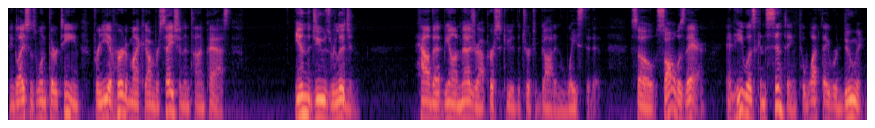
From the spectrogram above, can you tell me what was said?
In Galatians 1.13, For ye have heard of my conversation in time past in the Jews' religion, how that beyond measure I persecuted the church of God and wasted it. So Saul was there and he was consenting to what they were doing.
